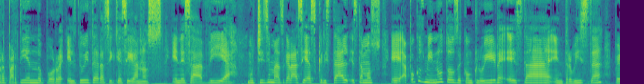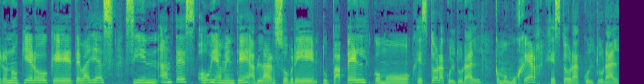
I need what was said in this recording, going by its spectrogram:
repartiendo por el Twitter, así que síganos en esa vía. Muchísimas gracias, Cristal. Estamos eh, a pocos minutos de concluir esta entrevista, pero no quiero que te vayas sin antes, obviamente, hablar sobre tu papel como gestora cultural, como mujer gestora cultural.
